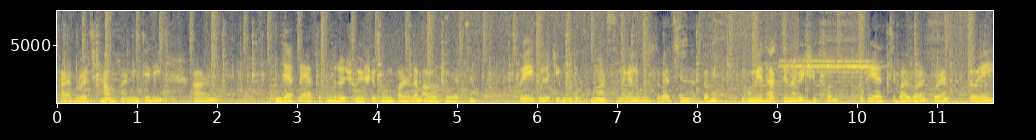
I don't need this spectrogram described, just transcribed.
খারাপ রয়েছে আমার নিজেরই। আর দেখো, এতক্ষণ ধরে শুয়ে শুয়ে ঘুম পাড়ালাম, আবার উঠে গেছে। তো এই করে ঠিকমতো ঘুম আসছে না কেন বুঝতে পারছি না। তো ঘুমিয়ে থাকছে না বেশিক্ষণ, উঠে যাচ্ছে বারবার করে। তো এই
